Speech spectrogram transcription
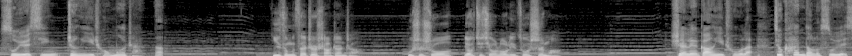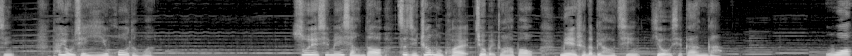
苏月心正一筹莫展呢。你怎么在这儿傻站着？不是说要去酒楼里做事吗？沈炼刚一出来就看到了苏月心，他有些疑惑的问。苏月心没想到自己这么快就被抓包，面上的表情有些尴尬。我，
